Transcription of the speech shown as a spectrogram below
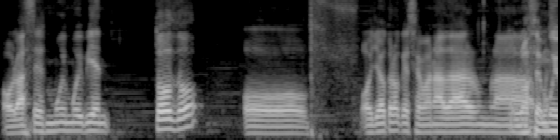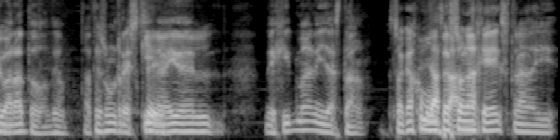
o lo haces muy, muy bien todo, o, yo creo que se van a dar una. O lo hacen muy barato, tío. Haces un reskin ahí del, de Hitman y ya está. Sacas como un personaje extra y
